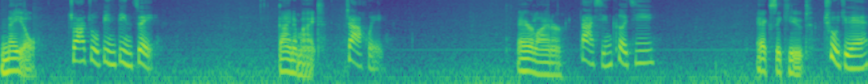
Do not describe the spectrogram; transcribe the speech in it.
，nail, 抓住并定罪，dynamite, 炸毁，airliner, 大型客机， execute, 处决，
